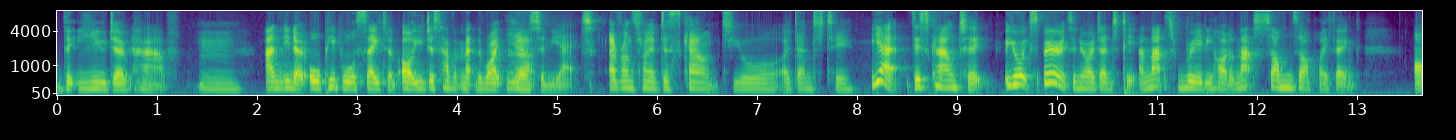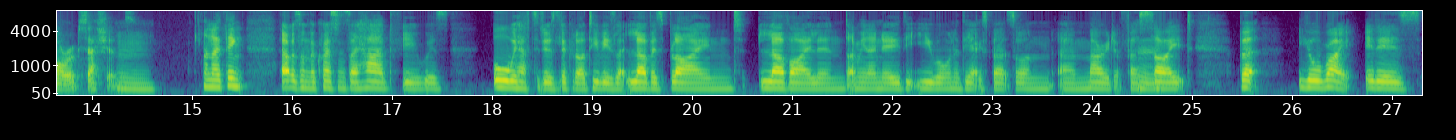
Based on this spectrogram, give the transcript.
that you don't have? Mm and you know or people will say to them oh you just haven't met the right person yeah. yet. Everyone's trying to discount your identity. Yeah discount it. Your experience and your identity. And that's really hard. And that sums up i think our obsessions. Mm. and i think that was one of the questions i had for you was all we have to do is look at our tvs like love is blind love island. I mean i know that you were one of the experts on um, married at first mm. sight. But you're right. It is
